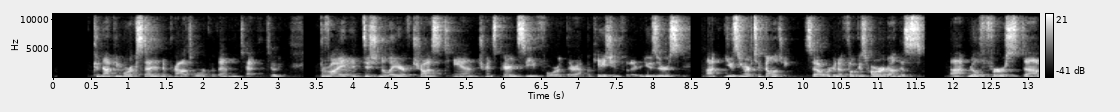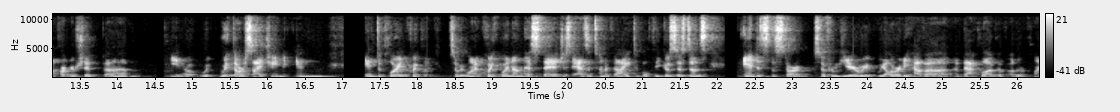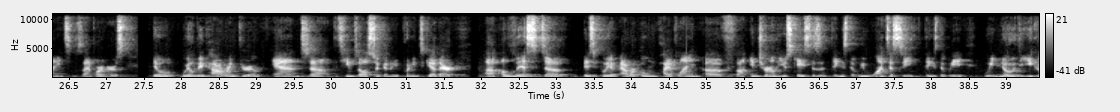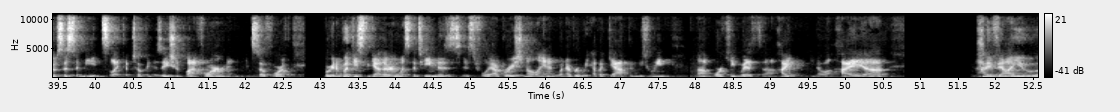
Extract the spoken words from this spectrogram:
could not be more excited and proud to work with them to, to provide additional layer of trust and transparency for their application, for their users, uh, using our technology. So we're going to focus hard on this uh, real first uh, partnership, um, you know, with our sidechain and and deploy it quickly. So we want a quick win on this that just adds a ton of value to both ecosystems. And it's the start. So from here, we, we already have a, a backlog of other clients and design partners it'll, we'll be powering through. And uh, the team's also going to be putting together uh, a list of basically our own pipeline of uh, internal use cases and things that we want to see, things that we, we know the ecosystem needs, like a tokenization platform and, and so forth. We're going to put these together, and once the team is, is fully operational, and whenever we have a gap in between uh, working with uh, high, you know, high, uh, high value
